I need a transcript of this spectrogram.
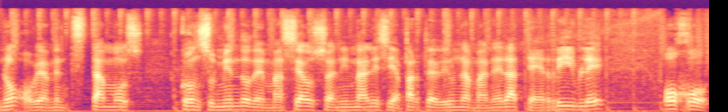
¿no? Obviamente estamos consumiendo demasiados animales y aparte de una manera terrible. Ojo,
